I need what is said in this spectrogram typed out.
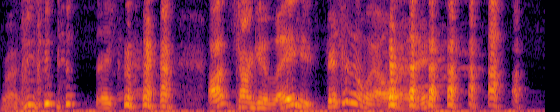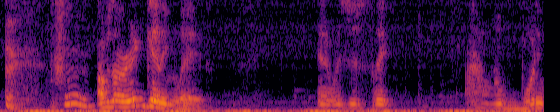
right. like I was trying to get laid. this isn't where I want to be I was already getting laid. And it was just like, I don't know what it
